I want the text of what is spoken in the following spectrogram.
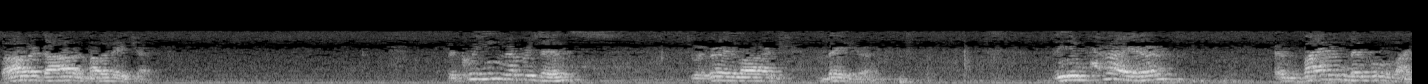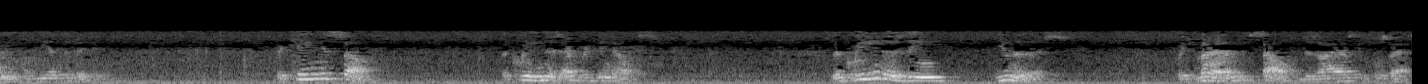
Father God and Mother Nature. The queen represents, to a very large measure, the entire environmental life of the individual. The king is self. The queen is everything else. The queen is the universe which man, self, desires to possess.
